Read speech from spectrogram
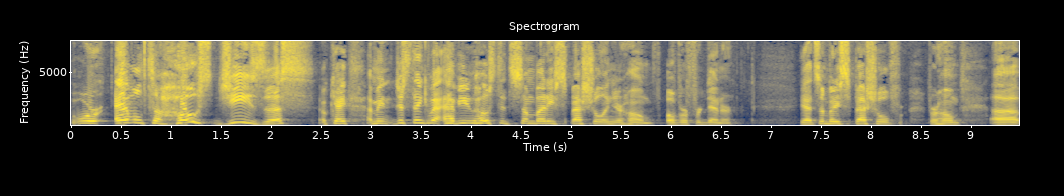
were able to host Jesus, okay, I mean, just think about have you hosted somebody special in your home over for dinner? You had somebody special for, for home. Uh,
